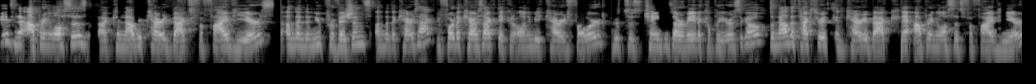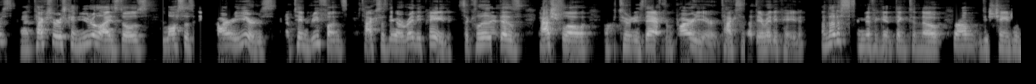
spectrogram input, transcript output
These net operating losses uh, can now be carried back for five years under the new provisions under the CARES Act. Before the CARES Act, they could only be carried forward due to changes that were made a couple years ago. So now the taxpayers can carry back net operating losses for five years. Uh, taxpayers can utilize those losses prior years and obtain refunds of taxes they already paid. So clearly there's cash flow opportunities there from prior year taxes that they already paid. Another significant thing to note from these changes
